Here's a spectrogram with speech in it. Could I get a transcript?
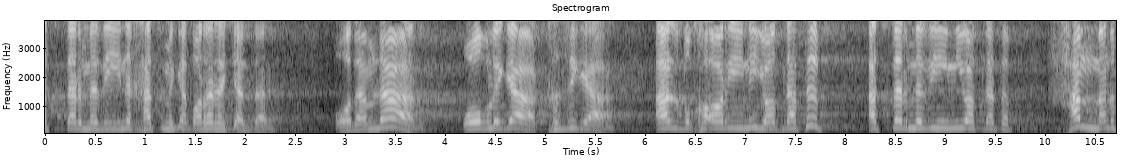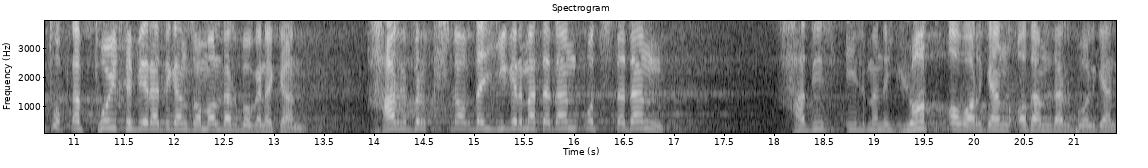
at tarmiziyni xatmiga borar ekanlar. Odamlar o'g'liga qiziga al buxoriyni yodlatib at tarmiziyni yodlatib hammani to'plab to'y qilib beradigan zamonlar bo'lgan ekan. Har bir qishloqda yigirmatadan o'ttiztadan hadis ilmini yod ovorgan odamlar bo'lgan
